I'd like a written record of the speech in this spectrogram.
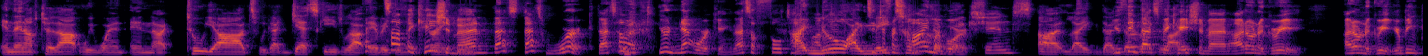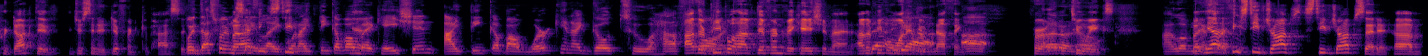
and then after that we went in uh, two yachts. We got jet skis. We got That's everything. not vacation, drinking. man. That's that's work. That's how I, you're networking. That's a full time. I know I made different some kind of work. connections. Uh, like that. You think that's like, life. vacation, man? I don't agree. I don't agree. You're being productive, just in a different capacity. But that's what I'm But saying. Like Steve- when I think about yeah. vacation, I think about where can I go to have Other people have different vacation, man. Other people want to yeah, do nothing Uh, for uh, two know. weeks. I love. But yeah, I think. Steve Jobs. Steve Jobs said it. Um,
